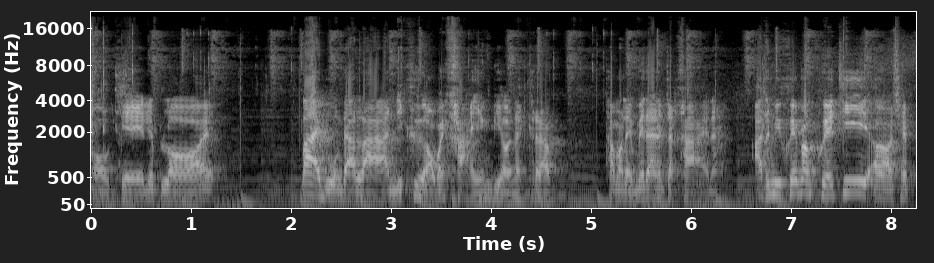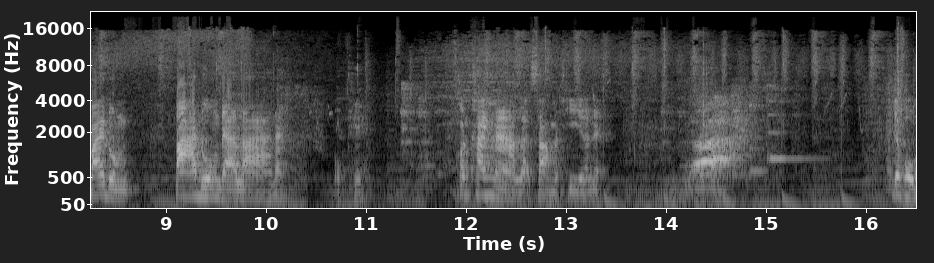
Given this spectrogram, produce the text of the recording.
โอเคเรียบร้อย ใต้ดวงดาราอันนี้คือเอาไว้ขายอย่างเดียวนะครับทำอะไรไม่ได้นอกจากขายนะ อาจจะมีเควสบางเควสที่เออใช้ป้ายดวงตาดวงดารานะ โอเค ค่อนข้างนานละสามนาทีแล้วเนี่ยเดี๋ยวผม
